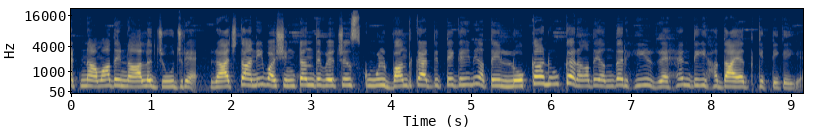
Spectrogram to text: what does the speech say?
ਘਟਨਾਵਾਂ ਦੇ ਨਾਲ ਜੂਝ ਰਿਹਾ ਹੈ। ਰਾਜਧਾਨੀ ਵਾਸ਼ਿੰਗਟਨ ਦੇ ਵਿੱਚ ਸਕੂਲ ਬੰਦ ਕਰ ਦਿੱਤੇ ਗਏ ਨੇ ਅਤੇ ਲੋਕਾਂ ਨੂੰ ਘਰਾਂ ਦੇ ਅੰਦਰ ਹੀ ਰਹਿਣ ਦੀ ਹਦਾਇਤ ਕੀਤੀ ਗਈ ਹੈ।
